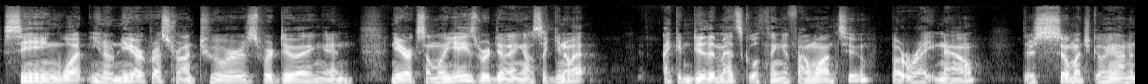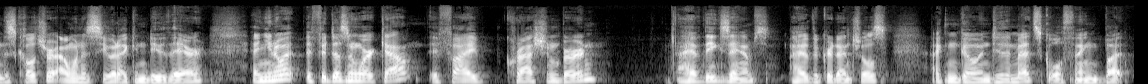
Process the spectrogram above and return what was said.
seeing what, you know, New York restaurateurs were doing and New York sommeliers were doing. I was like, you know what? I can do the med school thing if I want to, but right now there's so much going on in this culture. I want to see what I can do there. And you know what? If it doesn't work out, if I crash and burn, I have the exams, I have the credentials, I can go and do the med school thing, but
